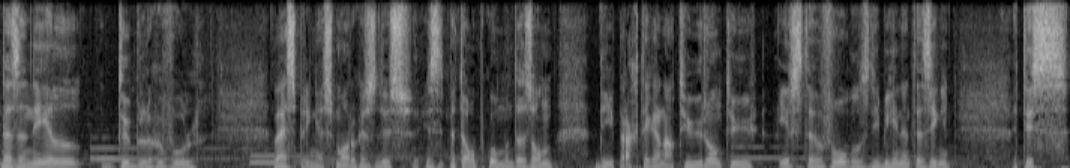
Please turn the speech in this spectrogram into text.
Dat is een heel dubbel gevoel. Wij springen s'morgens, dus je zit met de opkomende zon, die prachtige natuur rond u, eerste vogels die beginnen te zingen. Het is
